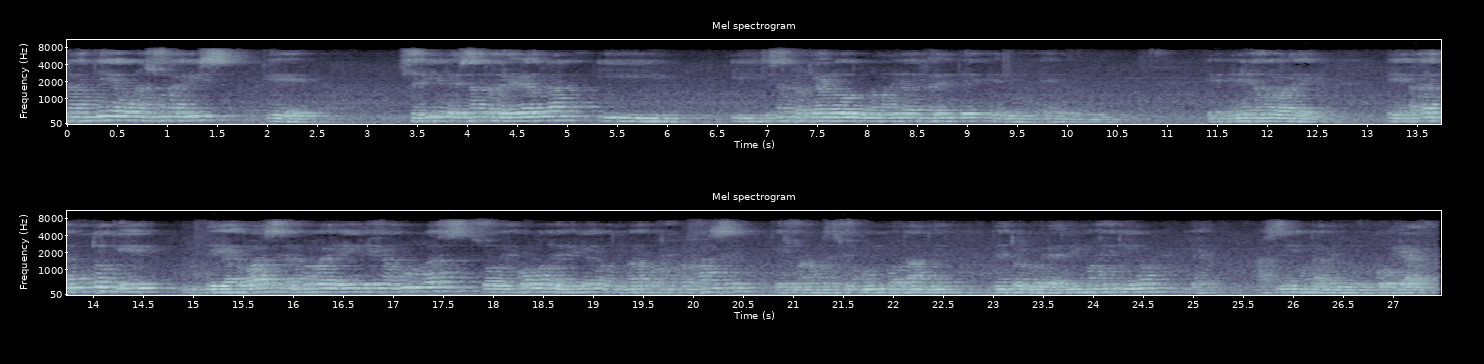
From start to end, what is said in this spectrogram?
plantea una zona gris que sería interesante reverla y, y quizás plantearlo de una manera diferente en, en, en esta nueva ley. Eh, a tal punto que de aprobarse la nueva ley deja dudas sobre cómo debería continuar, por ejemplo, FASE, que es una organización muy importante dentro del cooperativismo argentino, y asimismo también cooperar.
